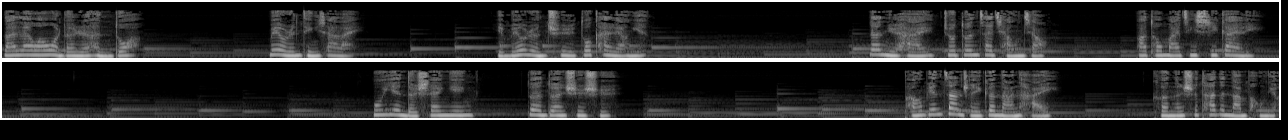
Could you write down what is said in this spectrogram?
来来往往的人很多，没有人停下来，也没有人去多看两眼。那女孩就蹲在墙角，把头埋进膝盖里。咽的声音断断续续。旁边站着一个男孩，可能是她的男朋友。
